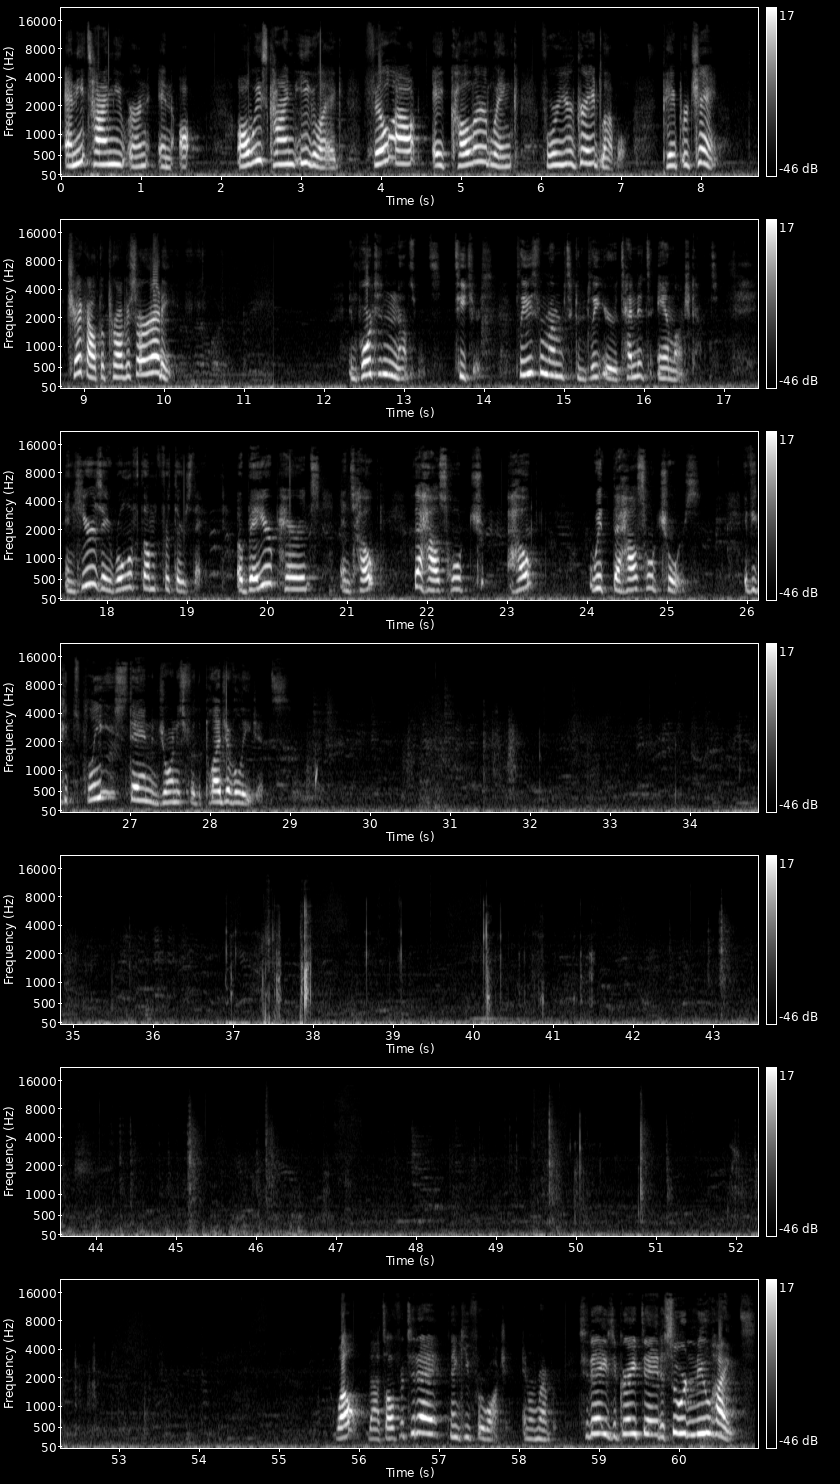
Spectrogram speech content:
anytime you earn an always kind eagle egg, fill out a color link for your grade level. Paper chain. Check out the progress already. Important announcements. Teachers, please remember to complete your attendance and lunch counts. And here is a rule of thumb for Thursday. Obey your parents and help the household help with the household chores. If you could please stand and join us for the Pledge of Allegiance. Well, that's all for today. Thank you for watching. And remember, today is a great day to soar new heights.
